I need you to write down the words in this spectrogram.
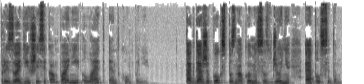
производившиеся компанией Light Company. Тогда же Кокс познакомился с Джонни Эпплседом,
